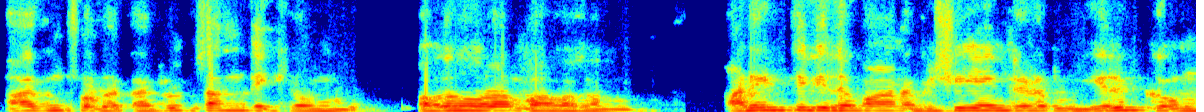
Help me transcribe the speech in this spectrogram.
ஆகும் சொல்ற காற்றும் சந்திக்கும். பதினோராம் பாவகம். அனைத்து விதமான விஷயங்களும் இருக்கும்.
